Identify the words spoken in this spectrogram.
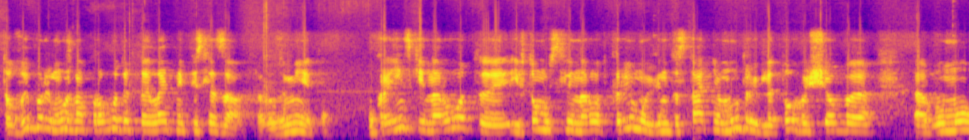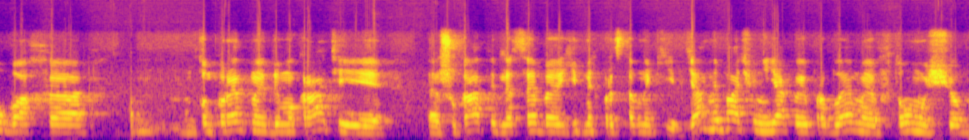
то вибори можна проводити ледь не післязавтра. Розумієте? Український народ, е, і в тому числі народ Криму, він достатньо мудрий для того, щоб е, в умовах е, конкурентної демократії шукати для себе гідних представників. Я не бачу ніякої проблеми в тому, щоб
